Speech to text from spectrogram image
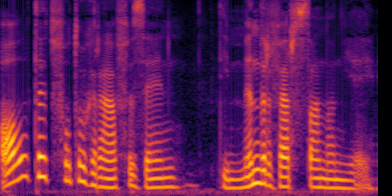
altijd fotografen zijn die minder ver staan dan jij.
